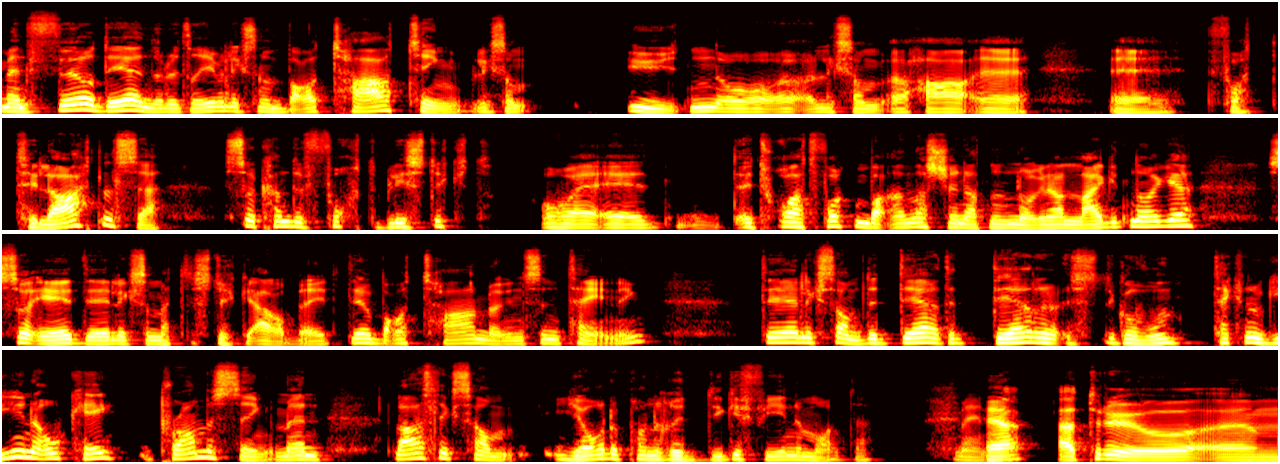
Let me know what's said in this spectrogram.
Men før det, når du driver liksom bare tar ting liksom uten å liksom ha eh, eh, fått tillatelse, så kan det fort bli stygt. Og jeg, jeg, jeg, tror at folk må bare anerkjenne at når noen har lagd noe, så er det liksom et stykke arbeid. Det er å bare ta noen sin tegning. Det er liksom, det er der, det, er der det går vondt. Teknologien er OK, promising, men la oss liksom gjøre det på en ryddig, fin måte. Mener. Ja, jeg tror jo um,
